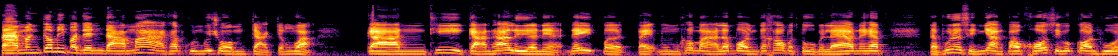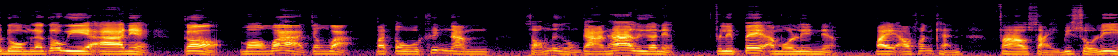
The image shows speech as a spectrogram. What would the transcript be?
แต่มันก็มีประเด็นดราม่าครับคุณผู้ชมจากจังหวะ การที่การท่าเรือเนี่ยได้เปิดเตะมุมเข้ามาแล้วบอลก็เข้าประตูไปแล้วนะครับ แต่ผู้ตัดสินอย่างเปาโคสศิวกรภูวดม แล้วก็ VAR เนี่ยก็มองว่าจังหวะประตูขึ้นนำ สองหนึ่งของการท่าเรือเนี่ยฟิลิเป้อโมลินเนี่ยไปเอาท่อนแขนฟาวใส่บิโซลี่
